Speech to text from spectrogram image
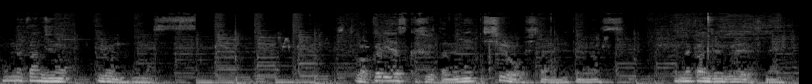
こんな感じの色になります。ちょっとわかりやすくするために白を下に入れてみます。こんな感じのグレーですね。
